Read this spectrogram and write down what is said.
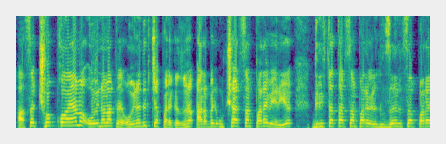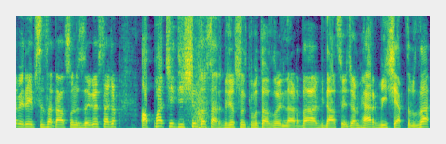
Aslında çok kolay ama oynamak da. Oynadıkça para kazanıyor. Arabayla uçarsan para veriyor. Drift atarsan para veriyor. Hızlanırsan para veriyor. Hepsini zaten az sonra size göstereceğim. Apache Edition dostlar. Biliyorsunuz ki bu tarz oyunlarda bir daha söyleyeceğim. Her bir şey yaptığımızda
